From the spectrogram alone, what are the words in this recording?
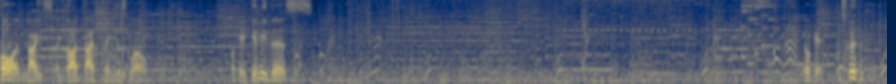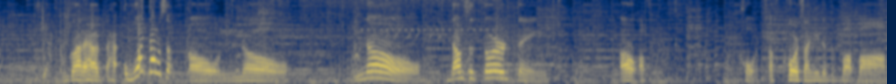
Oh, nice. I got that thing as well. Okay, give me this. Okay. I'm glad I have, ha What? That was the... Oh, no. No. That was the third thing. Oh, of, course. Of course I needed the bomb.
